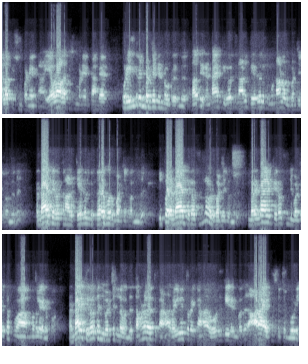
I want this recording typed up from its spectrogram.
அலோகேஷன் பண்ணியிருக்காங்க. எவ்வளவு அலோகேஷன் பண்ணியிருக்காங்க? ஒரு இன்டர்ம் பட்ஜெட் ஒன்று இருந்தது. அதாவது ரெண்டாயிரத்தி இருபத்தி நாலு தேர்தலுக்கு முன்னால் ஒரு பட்ஜெட் வந்தது. ரெண்டாயிரத்தி இருபத்தி நாலு தேர்தலுக்கு பிறகு ஒரு பட்ஜெட் வந்தது. இப்ப ரெண்டாயிரத்தி இருபத்தஞ்சுல ஒரு பட்ஜெட் வந்திருக்கு. இந்த ரெண்டாயிரத்தி இருபத்தஞ்சு பட்ஜெட்டை முதல்ல எடுப்போம். ரெண்டாயிரத்தி இருபத்தஞ்சு பட்ஜெட்ல வந்து தமிழகத்துக்கான ரயில்வே துறைக்கான ஒதுக்கீடு என்பது ஆறாயிரத்தி சொச்சம் கோடி.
